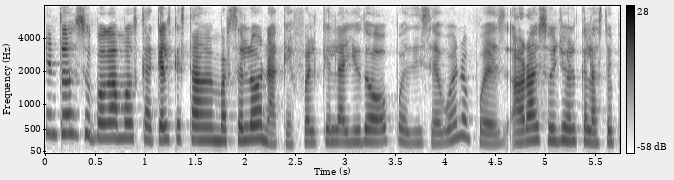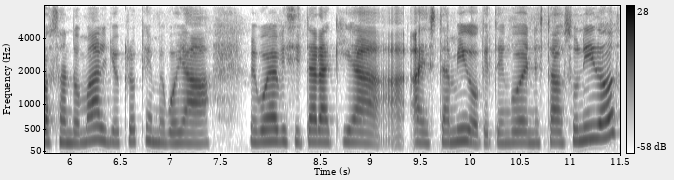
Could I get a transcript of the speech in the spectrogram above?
Y entonces supongamos que aquel que estaba en Barcelona, que fue el que le ayudó, pues dice, bueno, pues ahora soy yo el que la estoy pasando mal, yo creo que me voy a, me voy a visitar aquí a- a este amigo que tengo en Estados Unidos,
